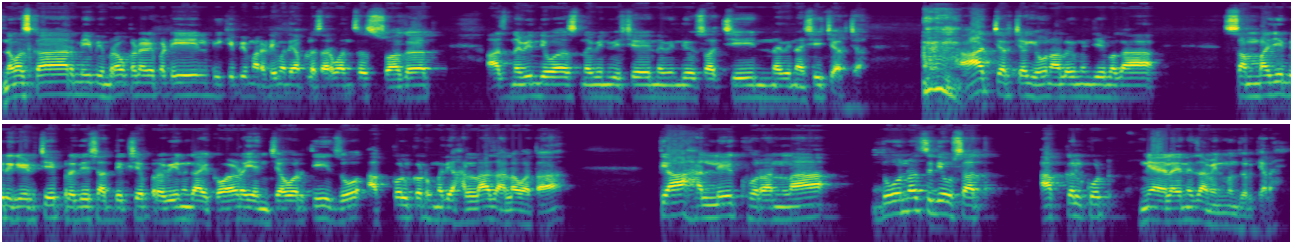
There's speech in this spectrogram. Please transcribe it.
नमस्कार मी Bhimrao Kadale Patil B K P मराठीमध्ये आपलं सर्वांचं स्वागत. आज नवीन दिवस नवीन विषय नवीन दिवसाची नवीन अशी चर्चा. आज चर्चा घेऊन आलोय म्हणजे बघा संभाजी ब्रिगेडचे प्रदेशाध्यक्ष प्रवीण गायकवाड यांच्यावरती जो अक्कलकोटमध्ये हल्ला झाला होता त्या हल्लेखोरांना दोनच दिवसात अक्कलकोट न्यायालयाने जामीन मंजूर केला आहे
